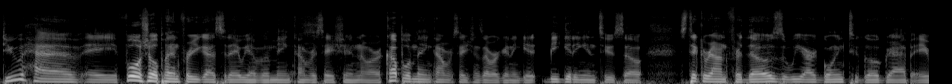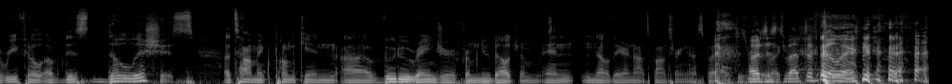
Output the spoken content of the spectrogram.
do have a full show plan for you guys today. We have a main conversation or a couple of main conversations that we're going to get be getting into. So stick around for those. We are going to go grab a refill of this delicious Atomic Pumpkin uh, Voodoo Ranger from New Belgium. And no, they are not sponsoring us, but I just, really I was just like about it. to fill in.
